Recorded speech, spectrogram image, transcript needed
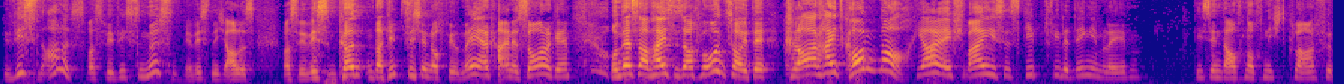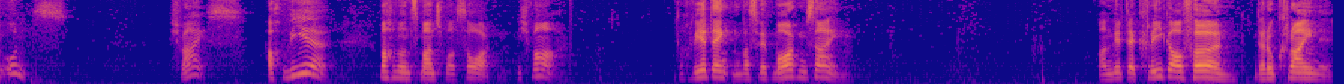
Wir wissen alles, was wir wissen müssen. Wir wissen nicht alles, was wir wissen könnten. Da gibt es sicher noch viel mehr, keine Sorge. Und deshalb heißt es auch für uns heute, Klarheit kommt noch. Ja, ich weiß, es gibt viele Dinge im Leben, die sind auch noch nicht klar für uns. Ich weiß. Auch wir machen uns manchmal Sorgen, nicht wahr? Auch wir denken, was wird morgen sein? Wann wird der Krieg aufhören in der Ukraine?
